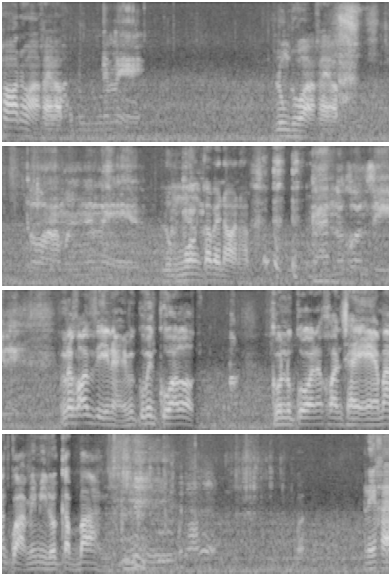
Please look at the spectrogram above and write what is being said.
พ่อโทรหาใครครับ นั่นแหละลุงโทรหาใครครับ โทรหามึงนั่นแหละลุงง่วงก็ไปนอนครับ การนครศรีนี่นครศรีไหนกูไม่กลัวหรอกกูกลัวนครชัยแอร์มากกว่าไม่มีรถกลับบ้านอันนี้ใคร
